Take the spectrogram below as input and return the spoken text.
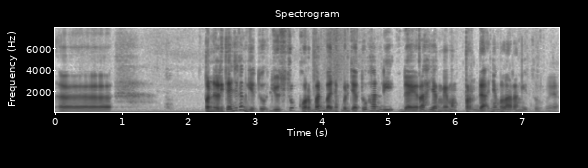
eh, penelitiannya kan gitu justru korban banyak berjatuhan di daerah yang memang perdanya melarang itu Iya.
